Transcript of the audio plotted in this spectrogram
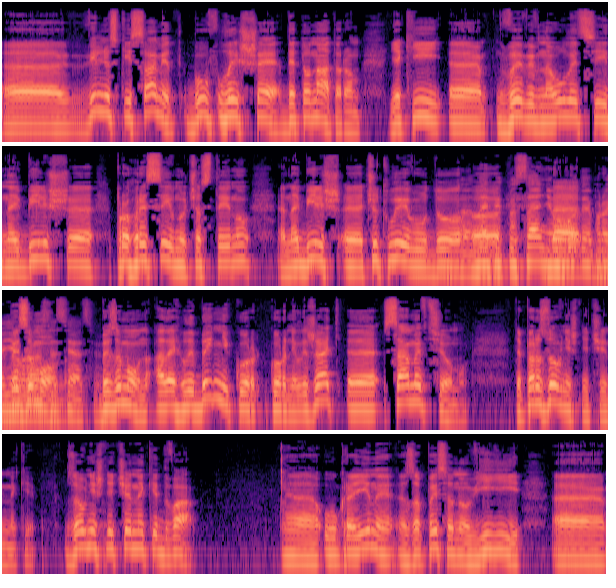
Е, Вільнюський саміт був лише детонатором, який е, вивів на вулиці найбільш е, прогресивну частину, е, найбільш е, чутливу до Та, на е, підписання да, угоди про безумовно, Євроасоціацію. Безумовно, але глибинні кор- корні лежать е, саме в цьому. Тепер зовнішні чинники. Зовнішні чинники два. Е, У України записано в її е,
